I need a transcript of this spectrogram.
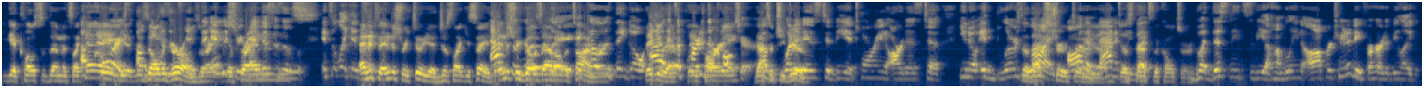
you get close with them, it's like, Of hey, course. you- Oh, all the it's- girls, it's the right? industry, Your right? friends. This is a- It's like a, and it's the industry too, yeah. Just like you say, the industry goes out all the time, It goes, right? They go They out. It's a They part of party. the culture That's of what you what it is to be a touring artist. To you know, it blurs So the that's lines true too. Yeah. automatically. Just but, that's the culture. but this needs to be a humbling opportunity for her to be like,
